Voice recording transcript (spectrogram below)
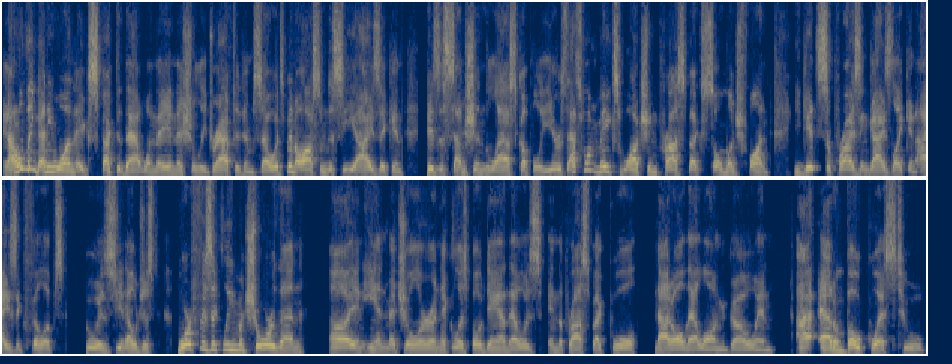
And I don't think anyone expected that when they initially drafted him. So it's been awesome to see Isaak and his ascension the last couple of years. That's what makes watching prospects so much fun. You get surprising guys like an Isaak Phillips, who is, you know, just more physically mature than uh, an Ian Mitchell or a Nicolas Beaudin that was in the prospect pool not all that long ago. And uh, Adam Boqvist, who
